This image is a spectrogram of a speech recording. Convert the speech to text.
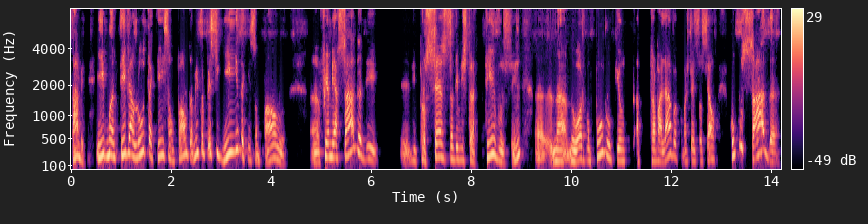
sabe? E mantive a luta aqui em São Paulo, também foi perseguida aqui em São Paulo. Uh, fui ameaçada de, de processos administrativos ah, na, no órgão público que eu trabalhava como assistente social, concursada,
